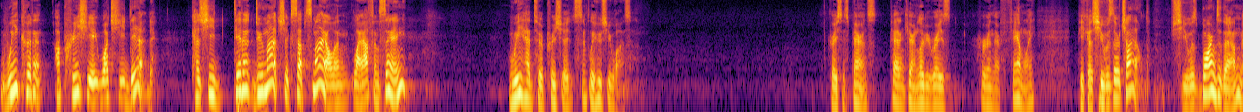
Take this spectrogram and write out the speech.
we couldn't appreciate what she did because she didn't do much except smile and laugh and sing. We had to appreciate simply who she was. Grace's parents, Pat and Karen Libby, raised her in their family because she was their child. She was born to them,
